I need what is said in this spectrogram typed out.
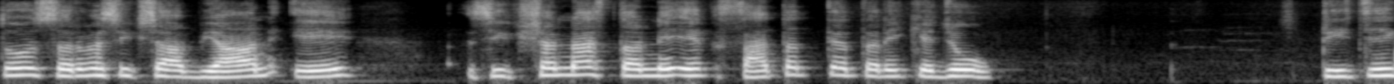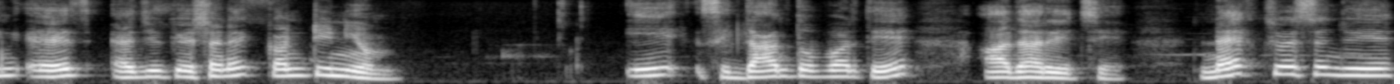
તો સર્વ શિક્ષા અભિયાન એ શિક્ષણના સ્તરને એક સાતત્ય તરીકે જો teaching as education a continuum એ સિદ્ધાંતો પર તે આધારિત છે. નેક્સ્ટ ક્વેશ્ચન જોઈએ.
